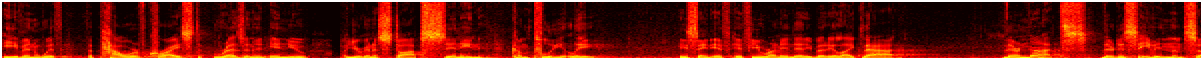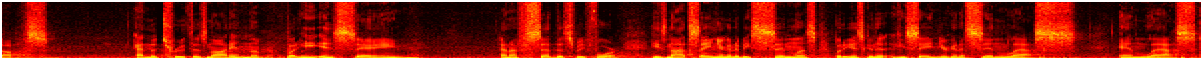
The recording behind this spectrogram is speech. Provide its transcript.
even with the power of Christ resonant in you, you're going to stop sinning completely. He's saying if, if you run into anybody like that, they're nuts. They're deceiving themselves and the truth is not in them. But he is saying, and I've said this before, he's not saying you're going to be sinless, but he is going to, he's saying you're going to sin less and less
